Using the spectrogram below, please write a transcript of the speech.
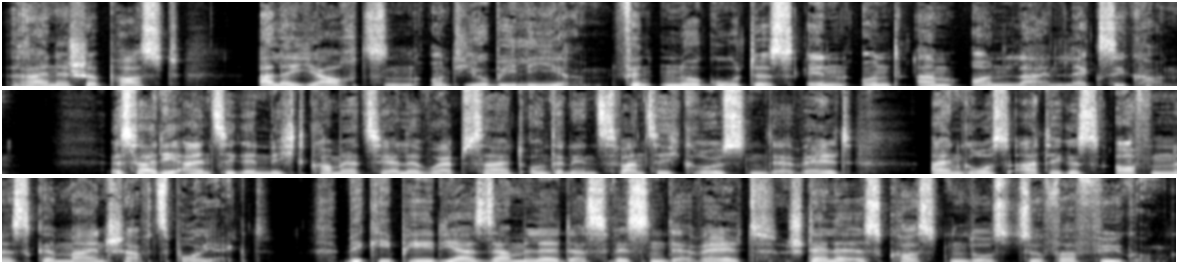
Rheinische Post, alle jauchzen und jubilieren, finden nur Gutes in und am Online-Lexikon. Es sei die einzige nicht kommerzielle Website unter den 20 größten der Welt, ein großartiges offenes Gemeinschaftsprojekt. Wikipedia sammle das Wissen der Welt, stelle es kostenlos zur Verfügung.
